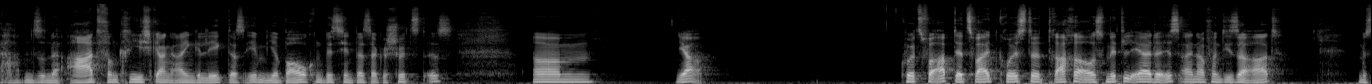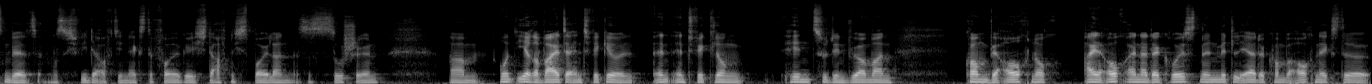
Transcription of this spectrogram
haben so eine Art von Kriechgang eingelegt, dass eben ihr Bauch ein bisschen besser geschützt ist. Ähm, ja. Kurz vorab, der zweitgrößte Drache aus Mittelerde ist einer von dieser Art. Müssen wir jetzt, muss ich wieder auf die nächste Folge. Ich darf nicht spoilern, es ist so schön ähm, und ihre Weiterentwicklung hin zu den Würmern kommen wir auch noch, ein, auch einer der größten in Mittelerde, kommen wir auch nächste,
